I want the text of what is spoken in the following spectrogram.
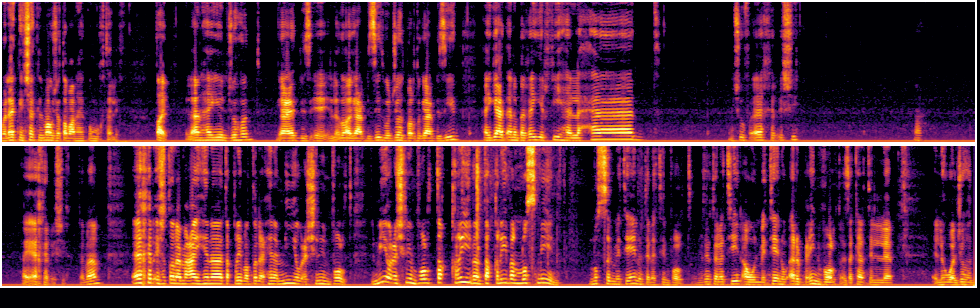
ولكن شكل الموجة طبعا هيكون مختلف. طيب الآن هي الجهد قاعد بز... الإضاءة قاعد بتزيد والجهد برضو قاعد بيزيد. هي قاعد أنا بغير فيها لحد نشوف آخر إشي. هي آخر إشي تمام؟ آخر إشي طلع معي هنا تقريبا طلع هنا 120 فولت. ال 120 فولت تقريبا تقريبا نص مين نص ال 230 فولت. 230 أو ال 240 فولت إذا كانت اللي هو الجهد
